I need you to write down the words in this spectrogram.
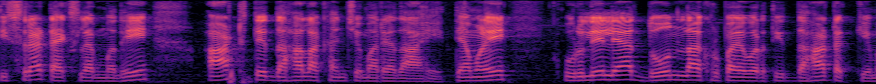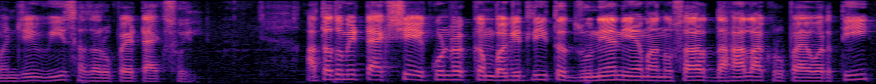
तिसऱ्या टॅक्स स्लॅबमध्ये आठ ते दहा लाखांची मर्यादा आहे. त्यामुळे उरलेल्या दोन लाख रुपयावरती दहा टक्के म्हणजे वीस हजार रुपये टॅक्स होईल. आता तुम्ही टॅक्सची एकूण रक्कम बघितली तर जुन्या नियमानुसार दहा लाख रुपयावरती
